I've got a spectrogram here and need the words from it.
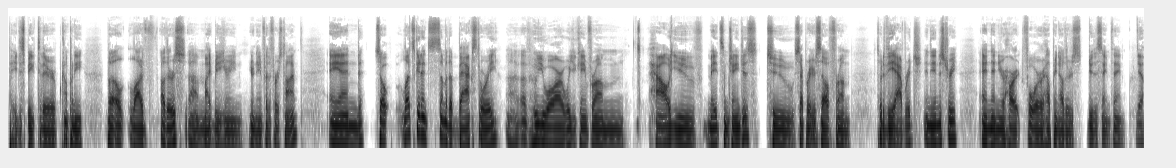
paid to speak to their company, but a lot of others um, might be hearing your name for the first time. And so let's get into some of the backstory uh, of who you are, where you came from, how you've made some changes to separate yourself from sort of the average in the industry, and then your heart for helping others do the same thing. Yeah.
